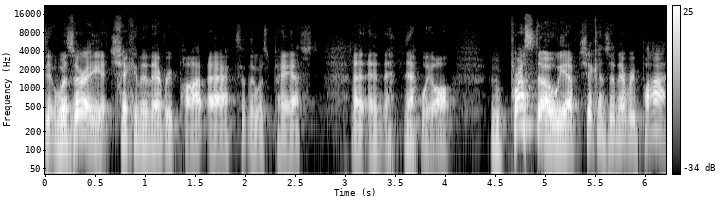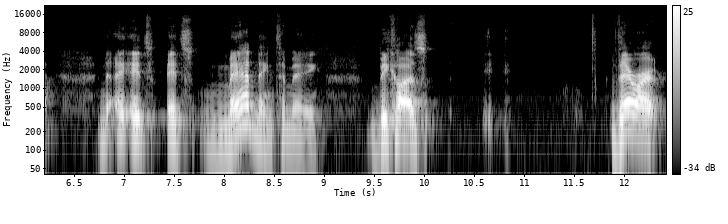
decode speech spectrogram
Was there a, a, chicken in every pot act that was passed? And, and now we all presto, we have chickens in every pot. It's it's maddening to me because there are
